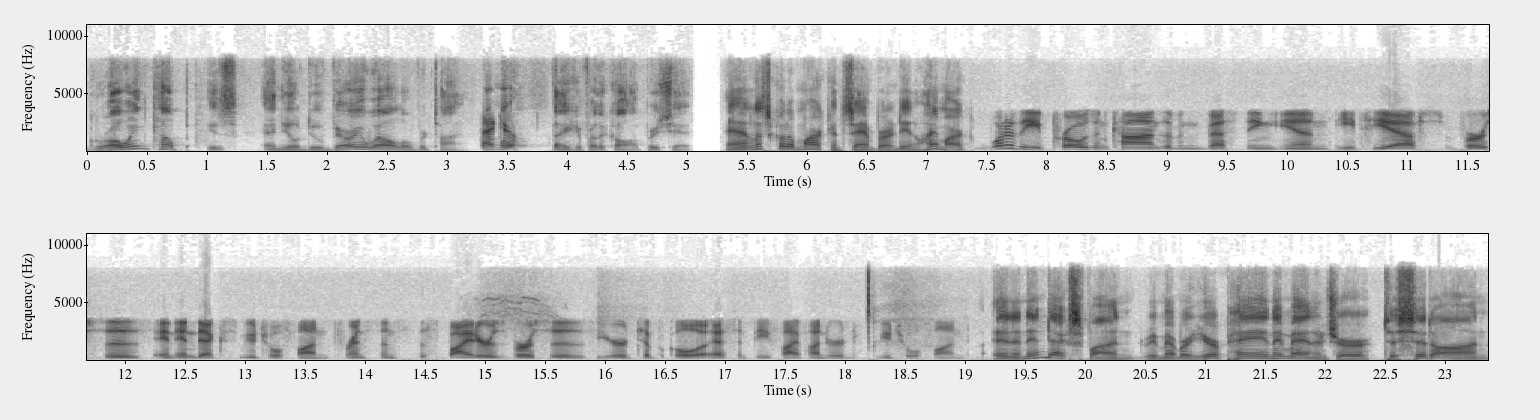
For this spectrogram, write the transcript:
growing companies, and you'll do very well over time. Thank you. Thank you for the call. Appreciate it. And let's go to Mark in San Bernardino. Hi, Mark. What are the pros and cons of investing in ETFs versus an index mutual fund? For instance, the spiders versus your typical S&P 500 mutual fund. In an index fund, remember you're paying a manager to sit on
